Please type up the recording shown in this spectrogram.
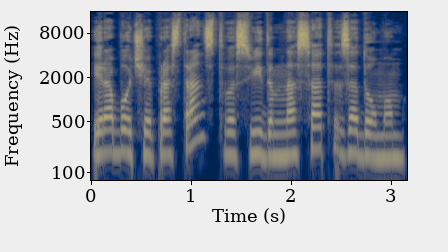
и рабочее пространство с видом на сад за домом.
